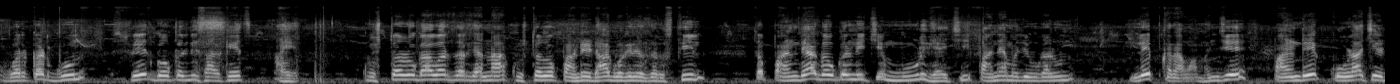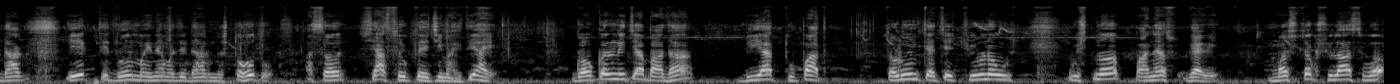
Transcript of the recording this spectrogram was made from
वरकट गुण श्वेत गोकर्णीसारखेच आहेत. कुष्ठरोगावर जर ज्यांना कुष्ठरोग पांढरे डाग वगैरे जर असतील तर पांढऱ्या गौकर्णीचे मूळ घ्यायची पाण्यामध्ये उगाळून लेप करावा. म्हणजे पांढरे कोळाचे डाग एक ते दोन महिन्यामध्ये डाग नष्ट होतो असं शास्त्रोक्त याची माहिती आहे. गौकर्णीच्या बाधा बिया तुपात तळून त्याचे चूर्ण उ उष्ण पाण्यास द्यावे. मस्तक सुलास व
